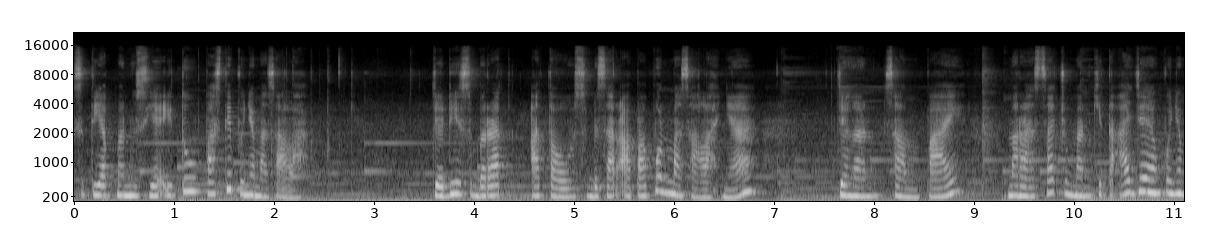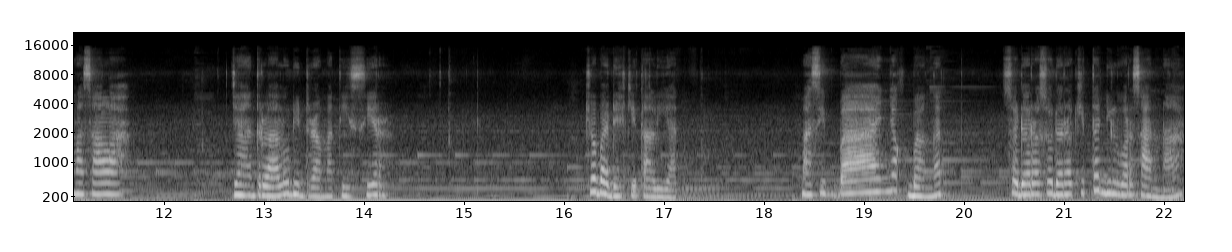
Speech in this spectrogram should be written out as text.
setiap manusia itu pasti punya masalah. Jadi seberat atau sebesar apa pun masalahnya, jangan sampai merasa cuman kita aja yang punya masalah. Jangan terlalu didramatisir. Coba deh kita lihat. Masih banyak banget saudara-saudara kita di luar sana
